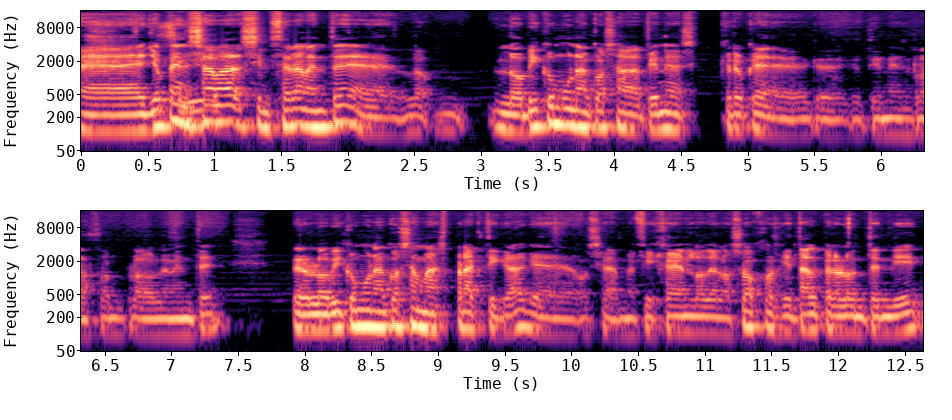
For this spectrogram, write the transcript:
Eh, yo pensaba, sinceramente, lo, vi como una cosa, tienes, creo que, tienes razón probablemente, pero lo vi como una cosa más práctica, que, o sea, me fijé en lo de los ojos y tal, pero lo entendí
